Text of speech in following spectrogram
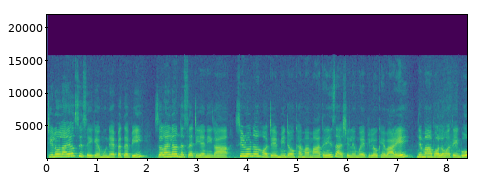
ဒီလိုလာရောက်စစ်ဆေးခဲ့မှုနဲ့ပတ်သက်ပြီးဇူလိုင်လ22ရက်နေ့ကစီရိုနာဟိုတယ်မင်းတုံခမ်းမမှာသတင်းစာရှင်းလင်းပွဲပြုလုပ်ခဲ့ပါတယ်မြန်မာဘောလုံးအသင်းကို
